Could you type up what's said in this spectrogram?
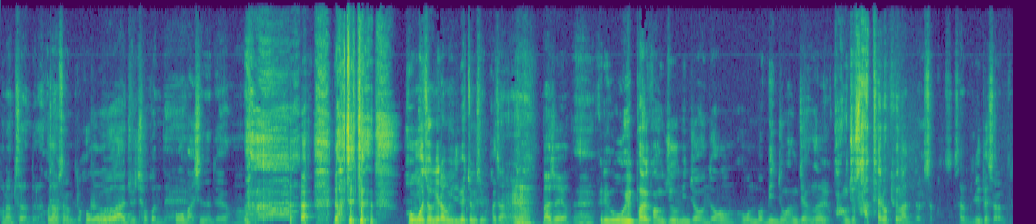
호남 사람들한테. 호남 사람들은 홍어 그거 아주 저건데. 홍어 맛있는데요. 근데 어쨌든 홍어족이라고 음. 일베 쪽에서 욕하잖아요. 맞아요. 네, 그리고 5.18 광주 민주운동 혹은 뭐 민중항쟁을 광주 사태로 표현한다 그래서 사람들 일베 사람들이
